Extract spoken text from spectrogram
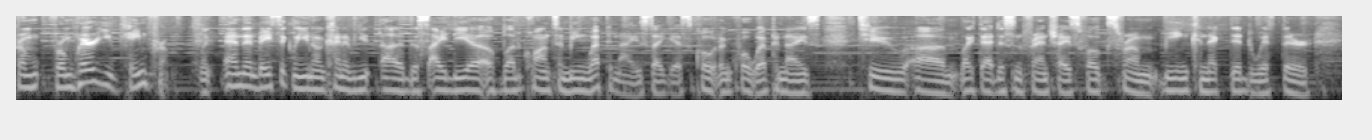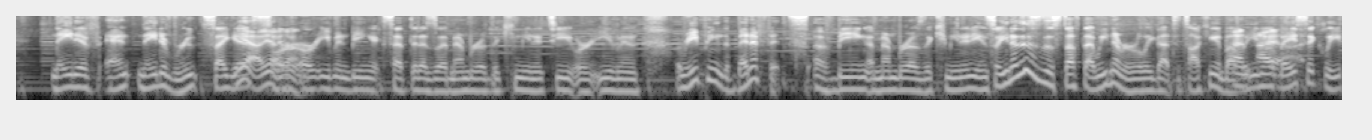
from from where you came from. Like- and then basically you know kind of uh, this idea of blood quantum being weaponized i guess quote unquote weaponized to um, like that disenfranchised folks from being connected with their native and native roots i guess Yeah, yeah, or, yeah. or even being accepted as a member of the community or even reaping the benefits of being a member of the community and so you know this is the stuff that we never really got to talking about And but you know I- I- basically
